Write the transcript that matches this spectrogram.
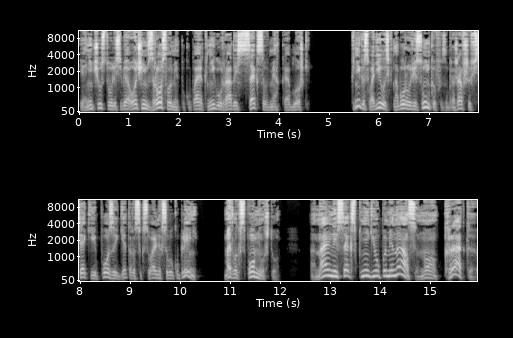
и они чувствовали себя очень взрослыми, покупая книгу «Радость секса» в мягкой обложке. Книга сводилась к набору рисунков, изображавших всякие позы гетеросексуальных совокуплений. Мэтлок вспомнил, что анальный секс в книге упоминался, но кратко,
